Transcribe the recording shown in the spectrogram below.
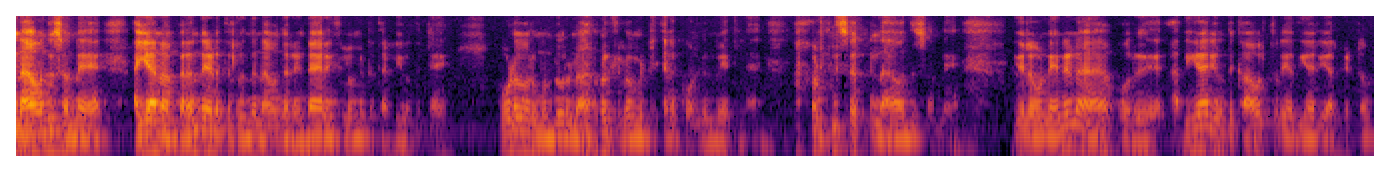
நான் வந்து சொன்னேன் ஐயா நான் பிறந்த இடத்துல இருந்து நான் வந்து ரெண்டாயிரம் கிலோமீட்டர் தள்ளி வந்துட்டேன். கூட ஒரு முந்நூறு நானூறு கிலோமீட்டர் எனக்கு ஒண்ணுமே இல்லை. அப்படின்னு சொல்லி நான் வந்து சொன்னேன். இதுல ஒண்ணு என்னன்னா ஒரு அதிகாரி வந்து காவல்துறை அதிகாரியா இருக்கட்டும்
